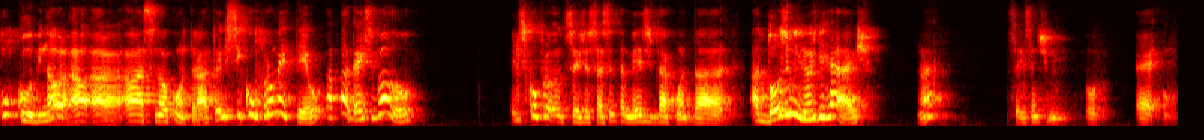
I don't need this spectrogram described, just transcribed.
O clube, ao, ao, assinar o contrato, ele se comprometeu a pagar esse valor. Ele se comprou, ou seja, 60 meses dá quanto? Dá a 12 milhões de reais. Né? 600 mil. É,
